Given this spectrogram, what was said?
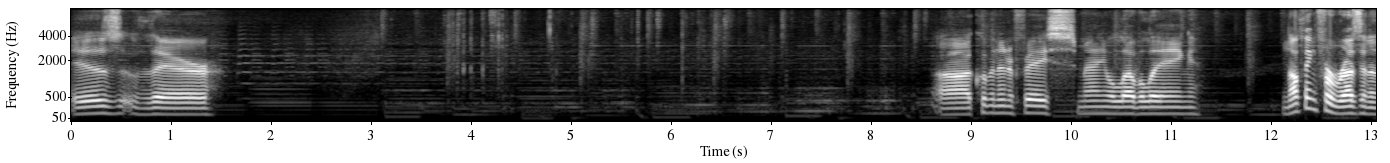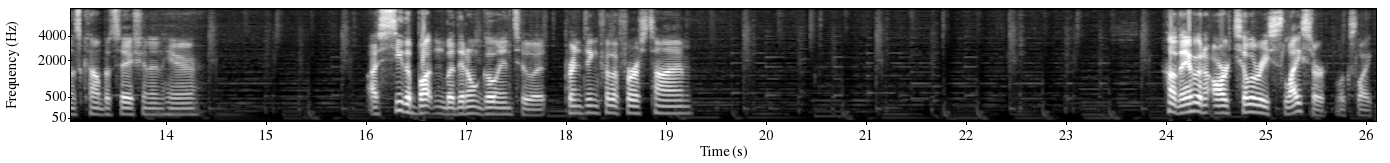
Is there Uh, equipment interface, manual leveling. Nothing for resonance compensation in here. I see the button, but they don't go into it. Printing for the first time. Oh, they have an artillery slicer, looks like.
